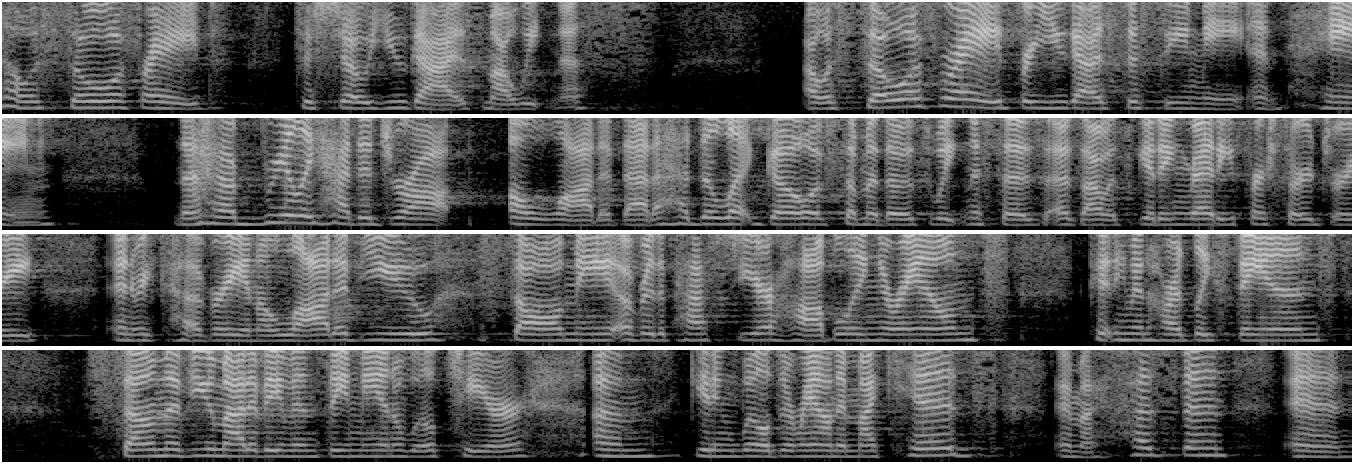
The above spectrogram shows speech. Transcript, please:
I was so afraid to show you guys my weakness. I was so afraid for you guys to see me in pain. And I really had to drop a lot of that. I had to let go of some of those weaknesses as I was getting ready for surgery and recovery. And a lot of you saw me over the past year hobbling around, couldn't even hardly stand. Some of you might have even seen me in a wheelchair, um, getting wheeled around. And my kids and my husband and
